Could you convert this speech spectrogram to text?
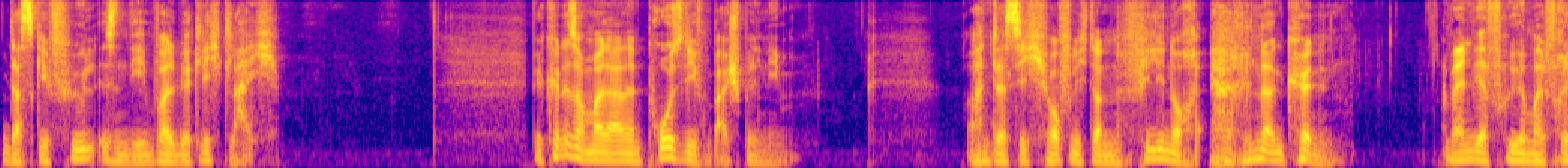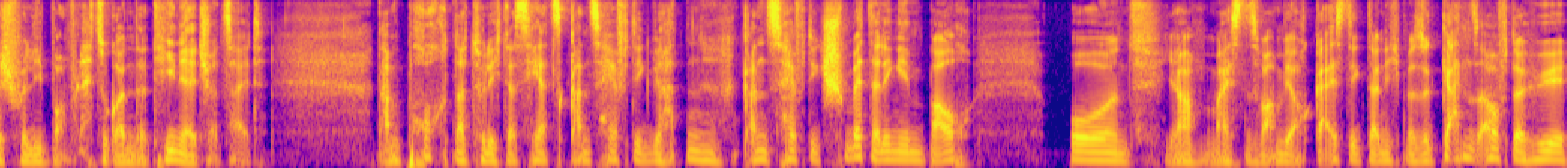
das Gefühl ist in dem Fall wirklich gleich. Wir können es auch mal an einem positiven Beispiel nehmen an das sich hoffentlich dann viele noch erinnern können. Wenn wir früher mal frisch verliebt waren, vielleicht sogar in der Teenagerzeit, dann pocht natürlich das Herz ganz heftig. Wir hatten ganz heftig Schmetterlinge im Bauch und ja, meistens waren wir auch geistig dann nicht mehr so ganz auf der Höhe.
